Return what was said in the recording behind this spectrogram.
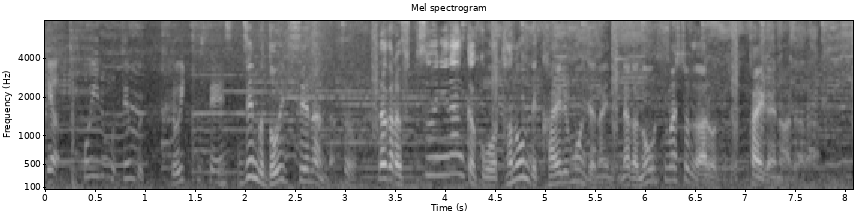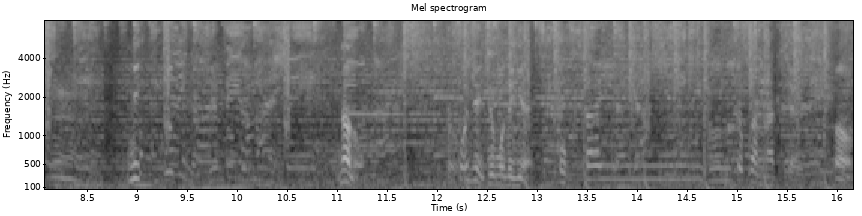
いやホイールも全部ドイツ製？全部ドイツ製なんだ。だから普通になんかこう頼んで買えるもんじゃないんだ。よなんか納期増しとかがあるわけでしょ海外のあれだから。うん。みなの？個人注文できない？国際便とかになっちゃううんうん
